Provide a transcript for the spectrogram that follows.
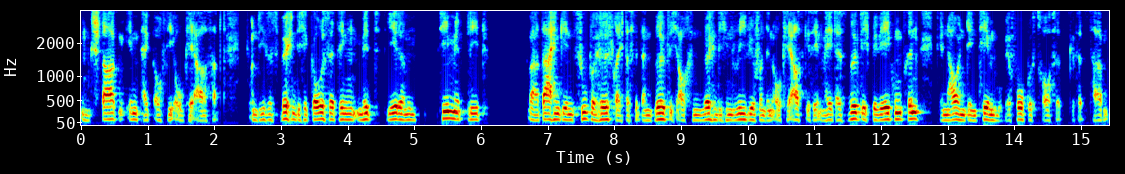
einen starken Impact auf die OKRs hat. Und dieses wöchentliche Goal-Setting mit jedem Teammitglied war dahingehend super hilfreich, dass wir dann wirklich auch einen wöchentlichen Review von den OKRs gesehen haben. Hey, da ist wirklich Bewegung drin, genau in den Themen, wo wir Fokus drauf gesetzt haben.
